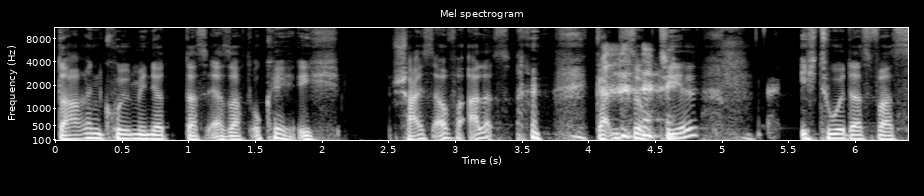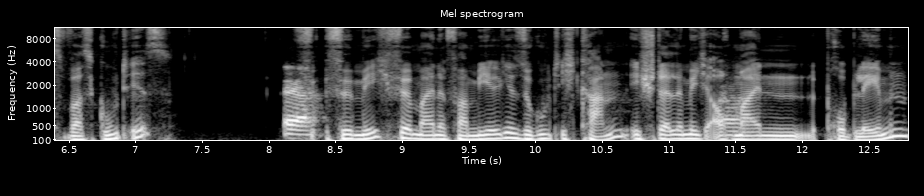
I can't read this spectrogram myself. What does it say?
darin kulminiert, dass er sagt, okay, ich scheiß auf alles. Ganz subtil. ich tue das, was, was gut ist. Ja. Für mich, für meine Familie, so gut ich kann. Ich stelle mich auch ja. meinen Problemen.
